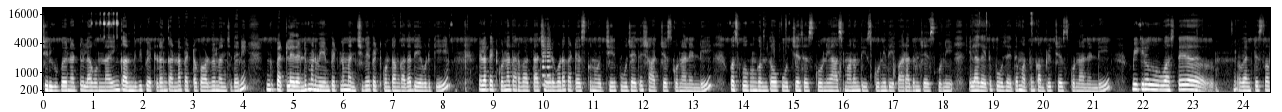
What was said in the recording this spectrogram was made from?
చిరిగిపోయినట్టు ఇలా ఉన్నాయి. ఇంకా అందివి పెట్టడం కన్నా పెట్టకపోవడమే మంచిదని. ఇంక పెట్టలేదండి. మనం ఏం పెట్టినా మంచివే పెట్టుకుంటాం కదా దేవుడికి. ఇలా పెట్టుకున్న తర్వాత చీర కూడా కట్టేసుకుని వచ్చి పూజ అయితే స్టార్ట్ చేసుకున్నానండి. పసుపు కుంకుమతో పూజ చేసేసుకొని ఆస్మానం తీసుకుని దీపారాధన చేసుకుని ఇలాగైతే పూజ అయితే మొత్తం కంప్లీట్ చేసుకున్నానండి. మీకు వస్తే వెంకటేశ్వర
